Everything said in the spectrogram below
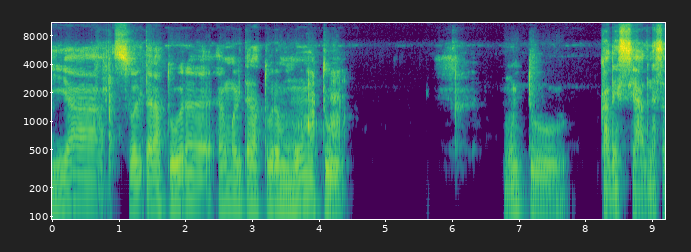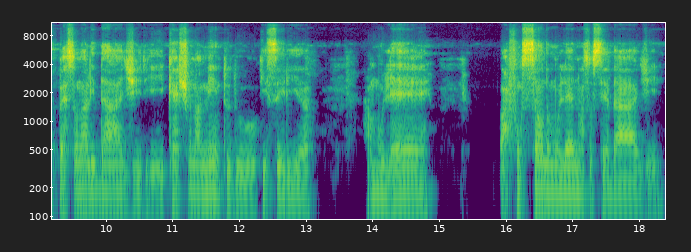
e a sua literatura é uma literatura muito, muito cadenciada nessa personalidade e questionamento do que seria a mulher, a função da mulher na sociedade,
